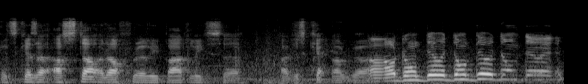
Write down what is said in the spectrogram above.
It's because I, I started off really badly, so I just kept on going. Oh, don't do it! Don't do it! Don't do it!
